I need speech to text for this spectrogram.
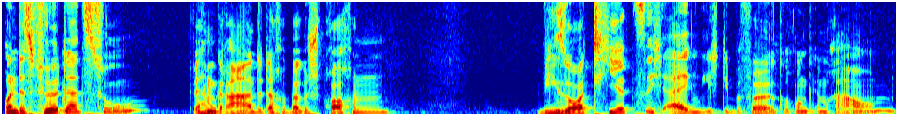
Und es führt dazu, wir haben gerade darüber gesprochen, wie sortiert sich eigentlich die Bevölkerung im Raum?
